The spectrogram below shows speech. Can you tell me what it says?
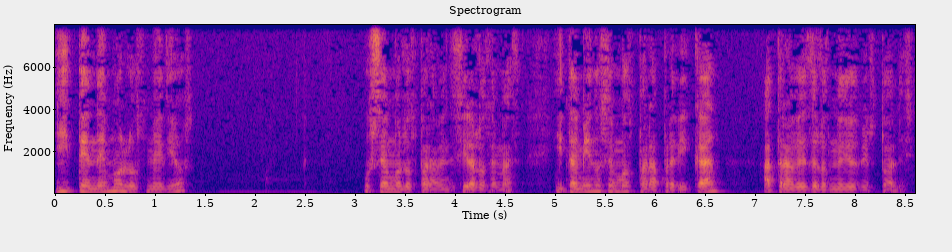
y tenemos los medios, usémoslos para bendecir a los demás y también usemos para predicar a través de los medios virtuales.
